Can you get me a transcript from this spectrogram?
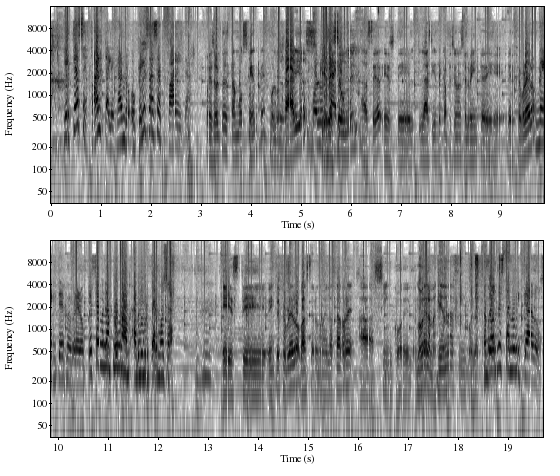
¿qué te hace falta Alejandro? ¿O qué les hace falta? Pues ahorita necesitamos gente, voluntarios, que se sumen a hacer. Este, la siguiente capacitación es el 20 de, de febrero. 20 de febrero. Préstame una pluma, abrimita hermosa. Este 20 de febrero va a ser 9 de la tarde a 5 de 9 de la mañana a 5 de la tarde. ¿Dónde están ubicados?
